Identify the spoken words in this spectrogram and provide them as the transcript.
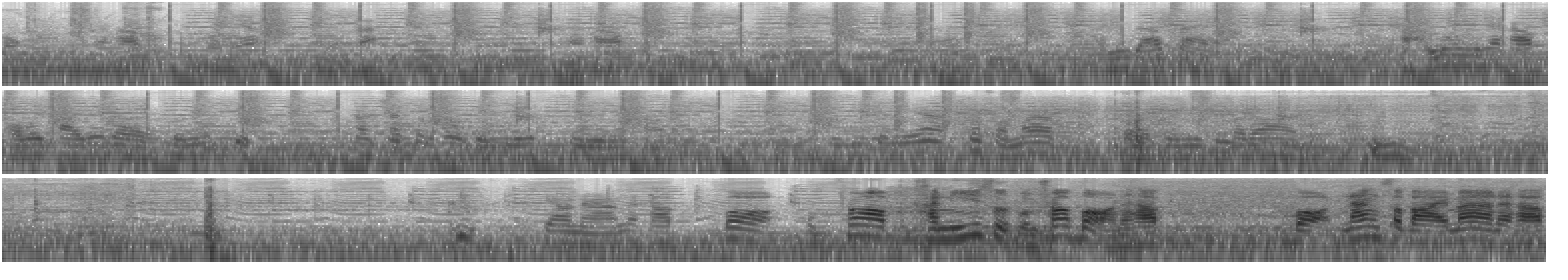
ลงนะครับ ตัวนี้หมุนละนะครับอันนี้แล้วแต่ขาลุยนะครับเอาไว้ใช้ได้เลย ตัวนี้ติด การใช้คอนโทรลเป็น USB นะครับจริงๆตัวเนี้ก็สามารถเปิดตัวนี้ขึ้นมาได้ แก้วน้ำนะครับเบาะผมชอบคันนี้ที่สุดผมชอบเบาะนะครับ เบาะนั่งสบายมากนะครับ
